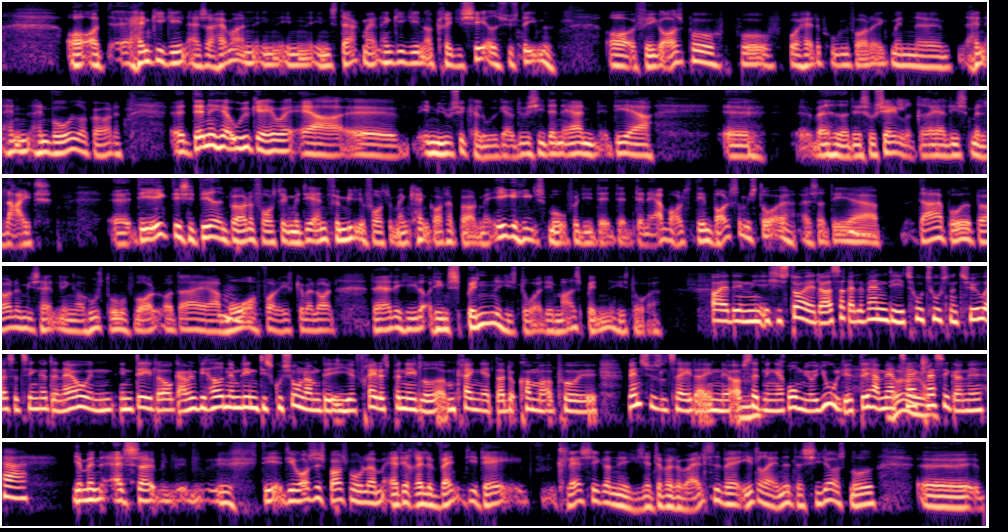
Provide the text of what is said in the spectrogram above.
Og, og han gik ind, altså han var en, en, en stærk mand, han gik ind og kritiserede systemet og fik også på, på, på hattepulen for det, ikke? men øh, han, han, han vågede at gøre det. Øh, denne her udgave er øh, en musical-udgave, det vil sige, den er en, det er, øh, øh hvad hedder det, socialrealisme light. Øh, det er ikke decideret en børneforestilling, men det er en familieforestilling. Man kan godt have børn med. Ikke helt små, fordi det, den, den er voldsom. Det er en voldsom historie. Altså, det er, der er både børnemishandling og hustruvold, og der er mm. mor, for det ikke skal være løgn. Der er det hele, og det er en spændende historie. Det er en meget spændende historie. Og er det en historie, der også er relevant i 2020? Altså, jeg tænker, den er jo en, en del år gammel. Vi havde nemlig en diskussion om det i fredagspanelet, omkring, at der kommer på øh, Vendsysselteater en øh, opsætning mm. af Romeo og Julie. Det her med at tage jo, jo. klassikerne her Jamen altså, øh, øh, øh, det, det er jo også et spørgsmål om, er det relevant i dag? Klassikerne, ja, der vil jo altid være et eller andet, der siger os noget. Øh,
